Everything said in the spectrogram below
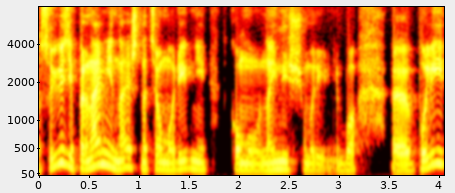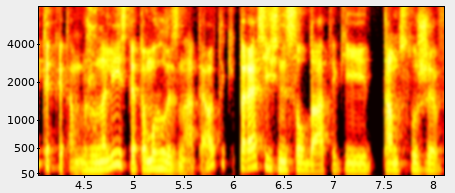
союзі, принаймні знаєш, на цьому рівні, такому найнижчому рівні. Бо політики, там журналісти то могли знати. А от такий пересічний солдат, який там служив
